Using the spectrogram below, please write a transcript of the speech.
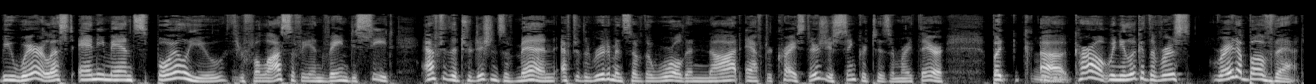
Beware lest any man spoil you through philosophy and vain deceit, after the traditions of men, after the rudiments of the world, and not after Christ. There's your syncretism right there. But, uh, Carl, when you look at the verse right above that,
